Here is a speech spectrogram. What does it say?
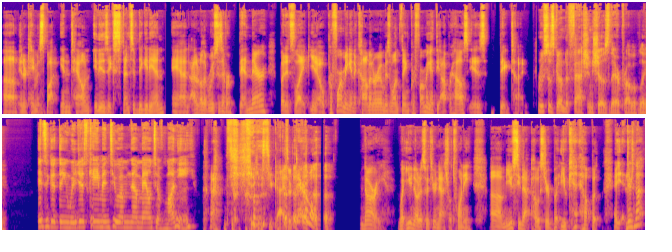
um, entertainment spot in town. It is expensive to get in, and I don't know that Roos has ever been there, but it's like you know, performing in a common room is one thing. Performing at the Opera House is big time. Roos has gone to fashion shows there, probably. It's a good thing we just came into an amount of money. Jeez, you guys are terrible. Nari, what you notice with your natural 20, um, you see that poster, but you can't help but eh, there's not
